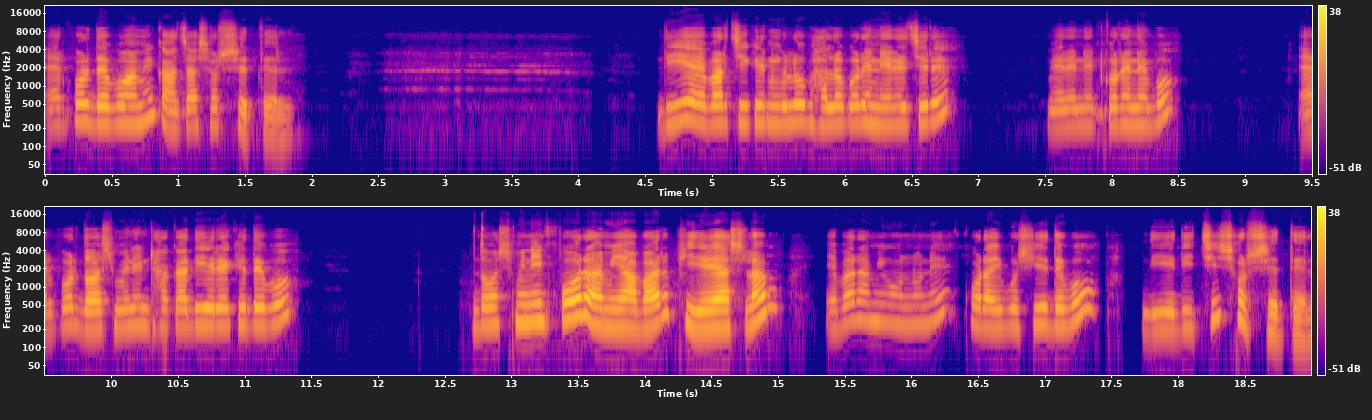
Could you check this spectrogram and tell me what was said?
এরপর দেব আমি কাঁচা সর্ষের তেল। দিয়ে এবার চিকেনগুলো ভালো করে নেড়ে চেড়ে ম্যারিনেট করে নেব। এরপর দশ মিনিট ঢাকা দিয়ে রেখে দেব। দশ মিনিট পর আমি আবার ফিরে আসলাম। এবার আমি উনুনে কড়াই বসিয়ে দেব। দিয়ে দিচ্ছি সর্ষের তেল।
